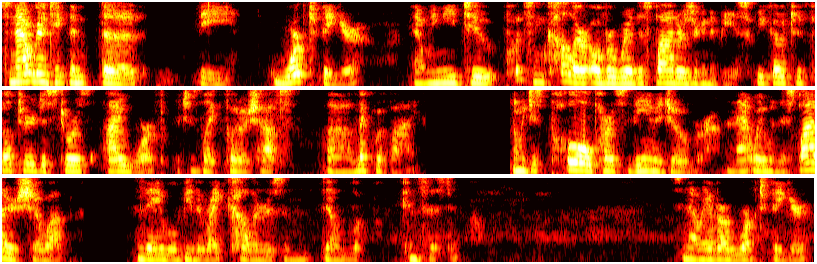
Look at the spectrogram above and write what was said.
So now we're going to take the, the, the warped figure and we need to put some color over where the splatters are going to be. So we go to Filter Distorts IWarp, which is like Photoshop's uh, Liquify. And we just pull parts of the image over. And that way when the splatters show up, they will be the right colors and they'll look consistent. So now we have our warped figure.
